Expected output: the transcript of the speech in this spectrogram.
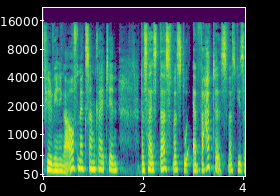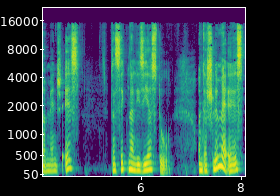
viel weniger Aufmerksamkeit hin. Das heißt, das, was du erwartest, was dieser Mensch ist, das signalisierst du. Und das Schlimme ist,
